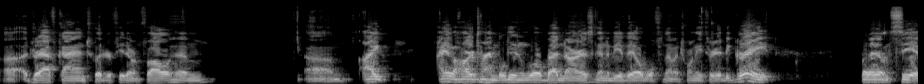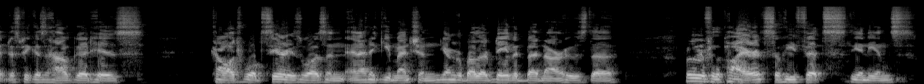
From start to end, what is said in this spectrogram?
a draft guy on Twitter. If you don't follow him, um, I I have a hard time believing Will Bednar is going to be available for them at 23. It'd be great, but I don't see it just because of how good his College World Series was, and and I think you mentioned younger brother of David Bednar, who's the rooted for the Pirates, so he fits the Indians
